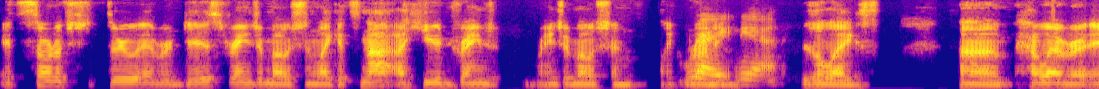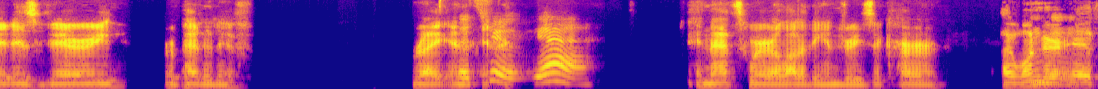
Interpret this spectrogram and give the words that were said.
it's sort of through a reduced range of motion. Like it's not a huge range range of motion like running right, yeah. through the legs. Um, however, it is very repetitive. Right. And, that's true. Yeah. And that's where a lot of the injuries occur. I wonder mm-hmm. if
